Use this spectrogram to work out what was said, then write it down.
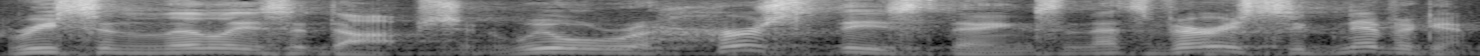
Reese and Lily's adoption. We will rehearse these things, and that's very significant.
